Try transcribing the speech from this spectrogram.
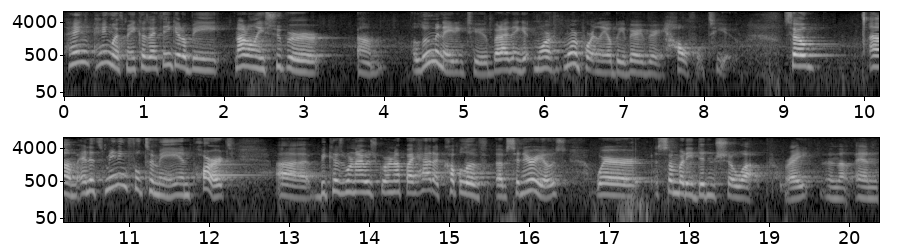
hang, hang with me because I think it'll be not only super um, illuminating to you, but I think it more, more importantly, it'll be very, very helpful to you. So, um, and it's meaningful to me in part uh, because when I was growing up, I had a couple of, of scenarios where somebody didn't show up, right? And, the, and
